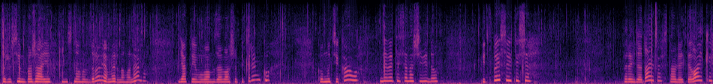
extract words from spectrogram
Тож усім бажаю міцного здоров'я, мирного неба. Дякуємо вам за вашу підтримку. Кому цікаво дивитися наші відео, підписуйтеся, переглядайте, ставляйте лайки.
